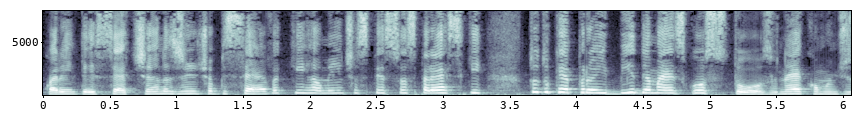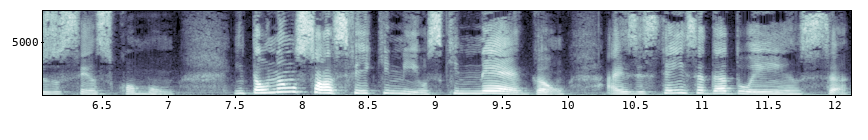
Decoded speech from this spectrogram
47 anos, a gente observa que realmente as pessoas parece que tudo que é proibido é mais gostoso, né, como diz o senso comum. Então, não só as fake news que negam a existência da doença,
